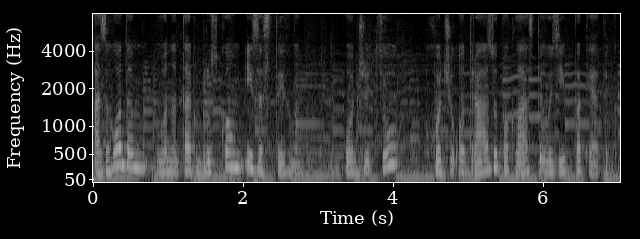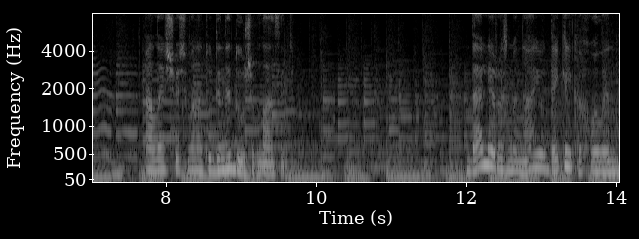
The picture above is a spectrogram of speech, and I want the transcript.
А згодом вона так бруском і застигла. Отже, цю хочу одразу покласти у зіп-пакетик. Але щось вона туди не дуже влазить. Далі розминаю декілька хвилин.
